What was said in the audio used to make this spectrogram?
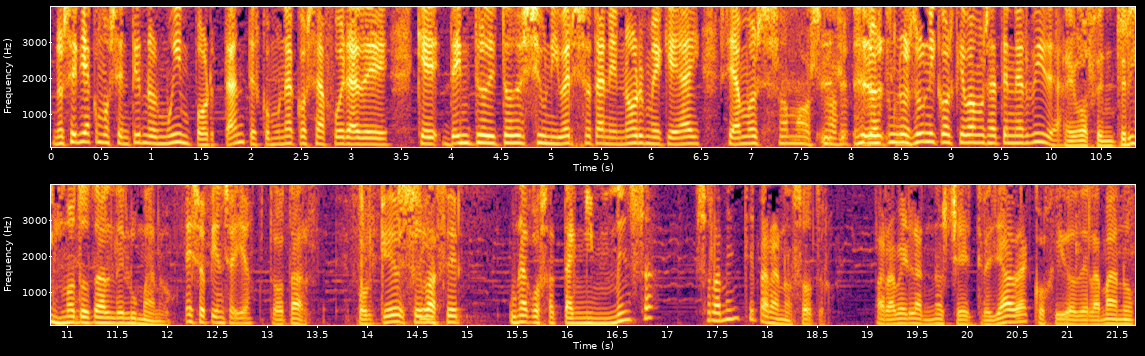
No sería como sentirnos muy importantes, como una cosa fuera de que dentro de todo ese universo tan enorme que hay, seamos Somos nosotros los, los únicos que vamos a tener vida. Egocentrismo total del humano, Eso pienso yo. total. ¿Por qué se Sí. va a hacer una cosa tan inmensa solamente para nosotros? Para ver las noches estrelladas, cogidos de la mano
